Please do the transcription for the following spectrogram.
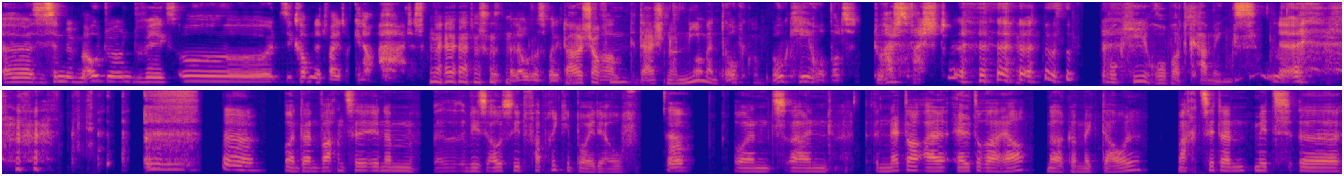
Äh, sie sind mit dem Auto unterwegs und sie kommen nicht weiter. Genau, ah, das ist gut. Das ist gut, weil Autos meine Da ist, auf, da ist noch niemand Oh, oh. drauf gekommen. Okay, Robert, du hast es fast. Okay, Robert Cummings. ja. Und dann wachen sie in einem, äh, wie es aussieht, Fabrikgebäude auf. ja. Und ein netter älterer Herr, Malcolm McDowell, macht sie dann mit äh,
